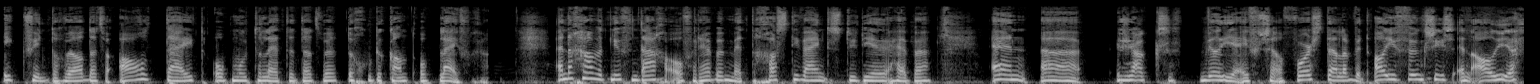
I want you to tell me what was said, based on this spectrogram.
ik vind toch wel dat we altijd op moeten letten dat we de goede kant op blijven gaan. En daar gaan we het nu vandaag over hebben met de gast die wij in de studie hebben. En uh, Jacques, wil je even zelf voorstellen met al je functies en al je.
